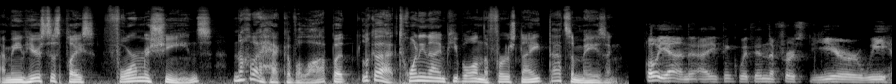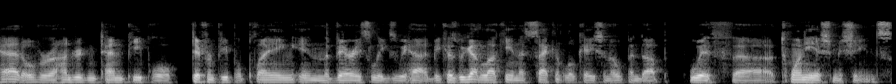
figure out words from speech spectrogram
I mean, here's this place, four machines, not a heck of a lot, but look at that 29 people on the first night. That's amazing. Oh, yeah. And I think within the first year, we had over 110 people, different people playing in the various leagues we had because we got lucky and a second location opened up with 20 uh, ish machines.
